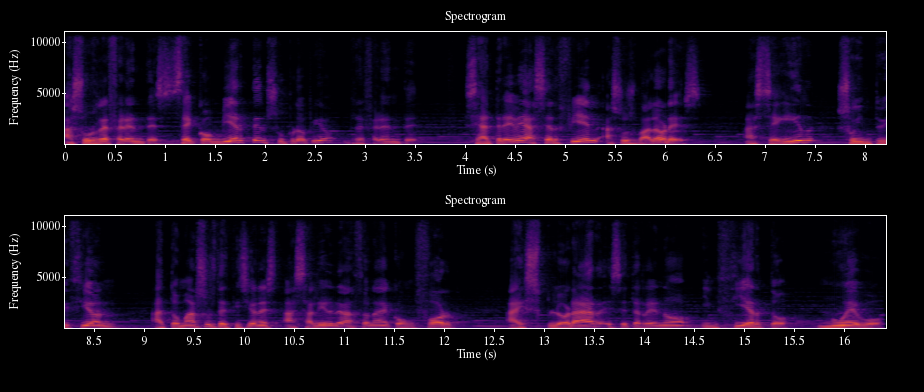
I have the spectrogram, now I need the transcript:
a sus referentes, se convierte en su propio referente, se atreve a ser fiel a sus valores, a seguir su intuición, a tomar sus decisiones, a salir de la zona de confort, a explorar ese terreno incierto, nuevo,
